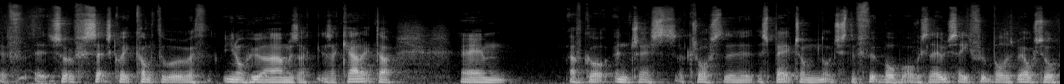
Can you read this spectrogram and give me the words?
it, it sort of sits quite comfortable with you know who I am as a as a character. Um, I've got interests across the, the spectrum, not just in football, but obviously outside football as well. So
